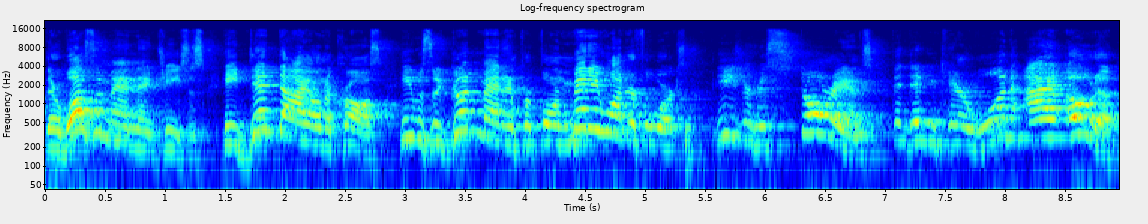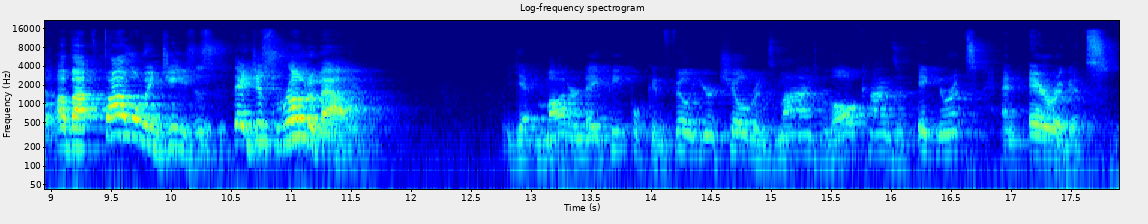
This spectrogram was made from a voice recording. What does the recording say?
There was a man named Jesus. He did die on a cross. He was a good man and performed many wonderful works. These are historians that didn't care one iota about following Jesus, they just wrote about him. But yet, modern day people can fill your children's minds with all kinds of ignorance and arrogance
